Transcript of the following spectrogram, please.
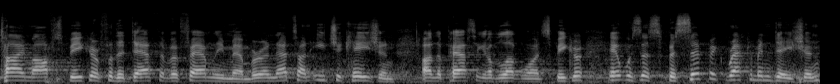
time off Speaker for the death of a family member, and that's on each occasion on the passing of loved ones, Speaker. It was a specific recommendation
